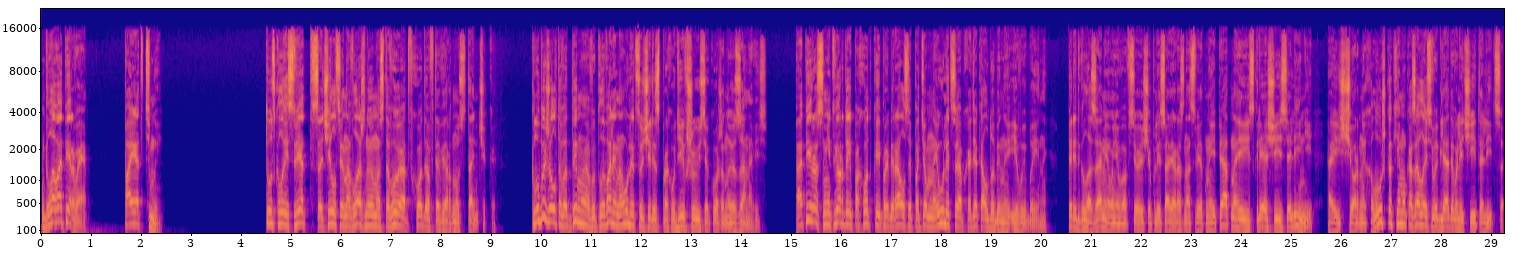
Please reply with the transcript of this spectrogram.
Глава первая. Поэт тьмы. Тусклый свет сочился на влажную мостовую от входа в таверну Станчика. Клубы желтого дыма выплывали на улицу через прохудившуюся кожаную занавесь. Апирос нетвердой походкой пробирался по темной улице, обходя колдобины и выбоины. Перед глазами у него все еще плясали разноцветные пятна и искрящиеся линии, а из черных луж, как ему казалось, выглядывали чьи-то лица.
